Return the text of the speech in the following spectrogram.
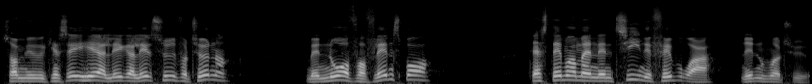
som vi kan se her, ligger lidt syd for Tønder, men nord for Flensborg, der stemmer man den 10. februar 1920.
